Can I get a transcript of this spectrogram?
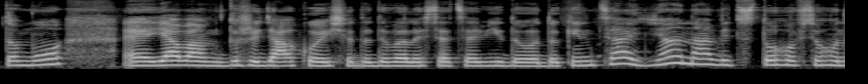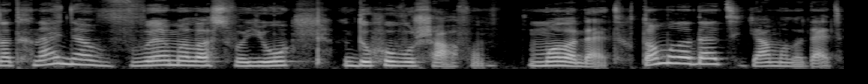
Тому е, я вам дуже дякую, що додивилися це відео до кінця. Я навіть з того всього натхнення вимила свою духову шафу. Молодець. Хто молодець? Я молодець.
